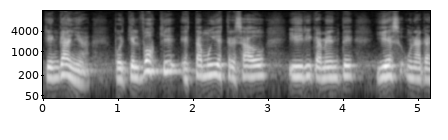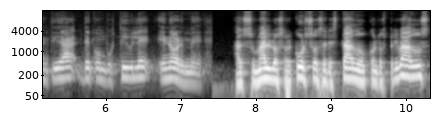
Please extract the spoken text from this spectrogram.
que engaña, porque el bosque está muy estresado hídricamente y es una cantidad de combustible enorme. Al sumar los recursos del Estado con los privados,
